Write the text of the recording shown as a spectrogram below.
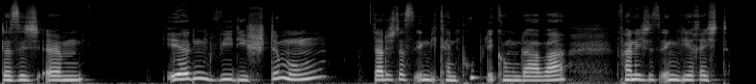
dass ich ähm, irgendwie die Stimmung, dadurch, dass irgendwie kein Publikum da war, fand ich das irgendwie recht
